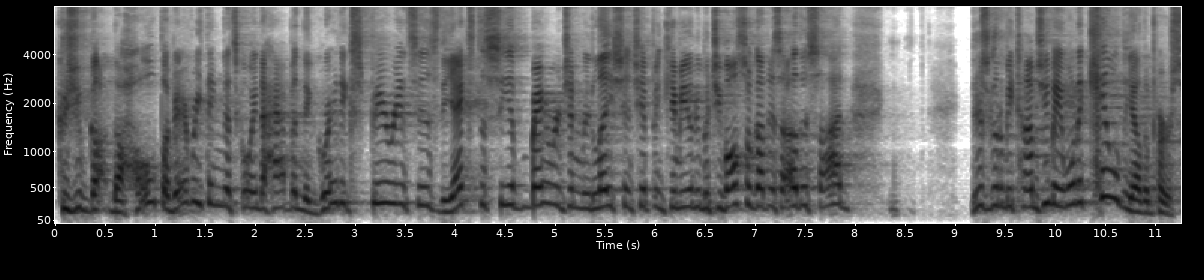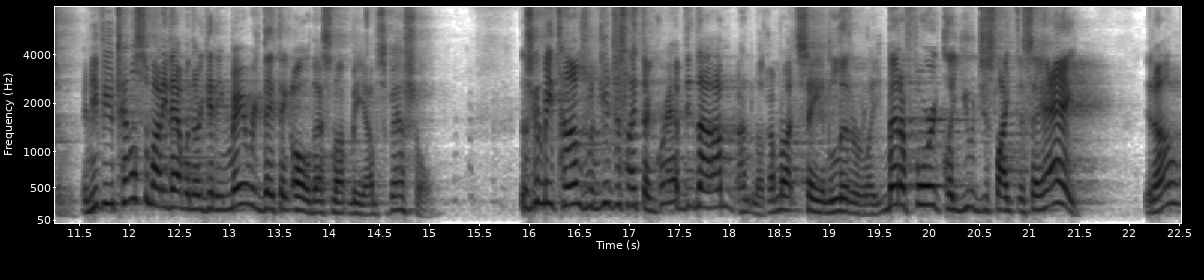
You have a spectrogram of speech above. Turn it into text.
Because you've got the hope of everything that's going to happen, the great experiences, the ecstasy of marriage and relationship and community, but you've also got this other side. There's going to be times you may want to kill the other person. And if you tell somebody that when they're getting married, they think, oh, that's not me, I'm special. There's going to be times when you just like to grab, now, I'm, look, I'm not saying literally. Metaphorically, you would just like to say, hey, you know,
